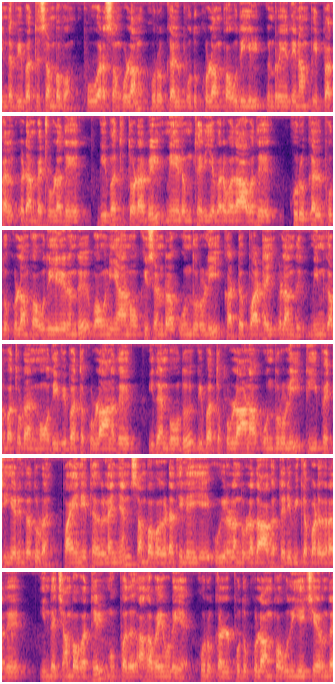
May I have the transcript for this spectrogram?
இந்த விபத்து சம்பவம் பூவரசங்குளம் குறுக்கல் புதுக்குளம் பகுதியில் இன்றைய தினம் பிற்பகல் இடம்பெற்றுள்ளது. விபத்து தொடர்பில் மேலும் தெரிய வருவதாவது குறுக்கல் புதுக்குளம் பகுதியிலிருந்து வவுனியா நோக்கி சென்ற உந்துருளி கட்டுப்பாட்டை இழந்து மின்கம்பத்துடன் மோதி விபத்துக்குள்ளானது. இதன்போது விபத்துக்குள்ளான உந்துருளி தீப்பற்றி எறிந்ததுடன் பயணித்த இளைஞன் சம்பவ இடத்திலேயே உயிரிழந்துள்ளதாக தெரிவிக்கப்படுகிறது இந்த சம்பவத்தில் முப்பது அகவையுடைய குருக்கள் புதுக்குளம் பகுதியைச் சேர்ந்த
